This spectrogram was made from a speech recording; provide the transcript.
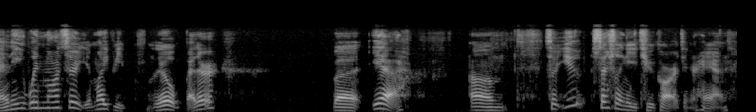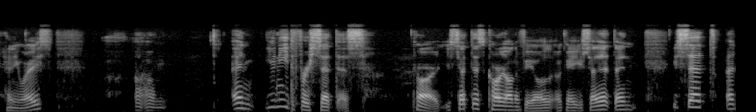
any wind monster, it might be a little better. But yeah, um, so you essentially need two cards in your hand, anyways. Um, and you need to first set this card. You set this card on the field, okay, you set it, then you set an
